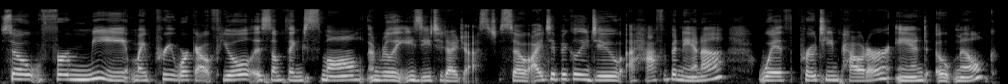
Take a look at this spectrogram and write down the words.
So for me, my pre workout fuel is something small and really easy to digest. So I typically do a half a banana with protein powder and oat milk.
